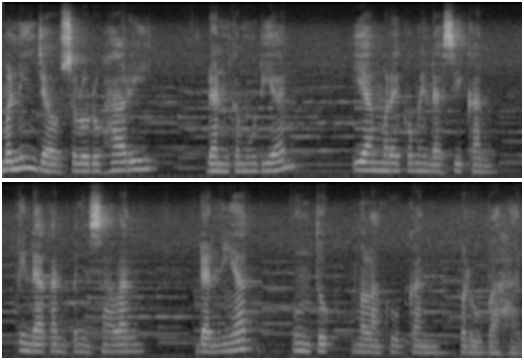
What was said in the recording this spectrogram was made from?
meninjau seluruh hari, dan kemudian ia merekomendasikan tindakan penyesalan dan niat untuk melakukan perubahan.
